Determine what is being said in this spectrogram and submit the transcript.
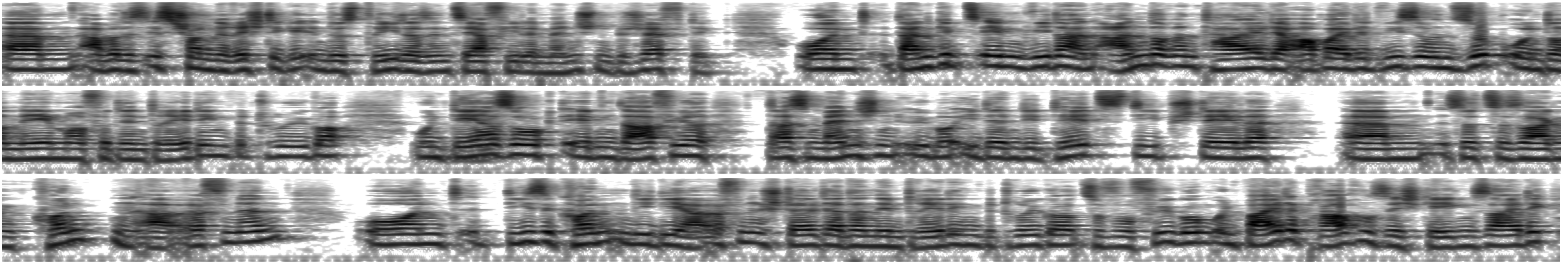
Ähm, aber das ist schon eine richtige Industrie, da sind sehr viele Menschen beschäftigt. Und dann gibt es eben wieder einen anderen Teil, der arbeitet wie so ein Subunternehmer für den Trading-Betrüger und der sorgt eben dafür, dass Menschen über Identitätsdiebstähle ähm, sozusagen Konten eröffnen und diese Konten, die die eröffnen, stellt er dann dem Trading-Betrüger zur Verfügung. Und beide brauchen sich gegenseitig,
